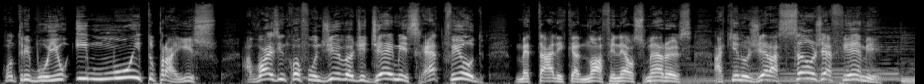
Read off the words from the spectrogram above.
contribuiu e muito para isso. A voz inconfundível de James Hetfield, Metallica Nothing Else Matters, aqui no Geração GFM.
